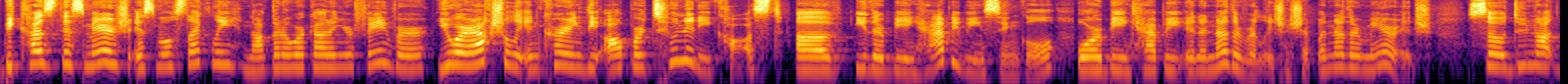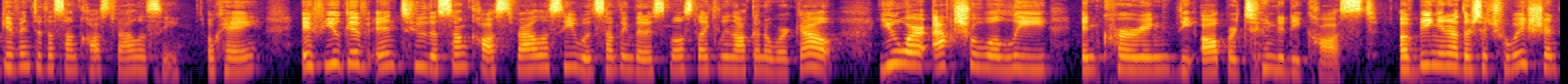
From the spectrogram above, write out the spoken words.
because this marriage is most likely not going to work out in your favor, you are actually incurring the opportunity cost of either being happy being single or being happy in another relationship, another marriage. So do not give into the sunk cost fallacy, okay? If you give into the sunk cost fallacy with something that is most likely not going to work out, you are actually incurring the opportunity cost of being in another situation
